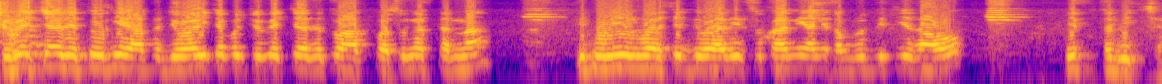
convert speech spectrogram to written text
शुभेच्छा देतो की आता दिवाळीच्या पण शुभेच्छा देतो. आजपासूनच त्यांना की पुढील वर्ष दिवाळी सुखानी आणि समृद्धीची जावो हीच सदिच्छा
